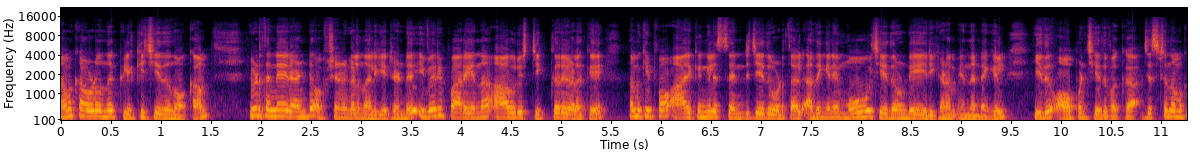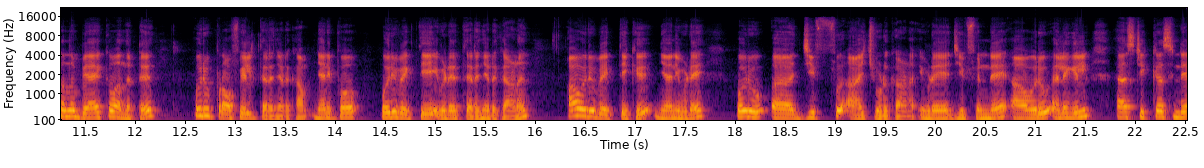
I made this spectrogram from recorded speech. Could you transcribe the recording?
നമുക്ക് അവിടെ ഒന്ന് ക്ലിക്ക് ചെയ്ത് നോക്കാം. ഇവിടെ തന്നെ രണ്ട് ഓപ്ഷനുകൾ നൽകിയിട്ടുണ്ട്. ഇവർ പറയുന്ന ആ ഒരു സ്റ്റിക്കറുകളൊക്കെ നമുക്കിപ്പോൾ ആർക്കെങ്കിലും സെൻഡ് ചെയ്ത് കൊടുത്താൽ അതിങ്ങനെ മൂവ് ചെയ്തുകൊണ്ടേ ഇരിക്കണം എന്നുണ്ടെങ്കിൽ ഇത് ഓപ്പൺ ചെയ്ത് വെക്കുക. ജസ്റ്റ് നമുക്കൊന്ന് ബാക്ക് വന്നിട്ട് ഒരു പ്രൊഫൈൽ തിരഞ്ഞെടുക്കാം. ഞാനിപ്പോൾ ഒരു വ്യക്തിയെ ഇവിടെ തിരഞ്ഞെടുക്കുകയാണ്. ആ ഒരു വ്യക്തിക്ക് ഞാനിവിടെ ഒരു ജിഫ് അയച്ചു കൊടുക്കുകയാണ്. ഇവിടെ ജിഫിന്റെ ആ ഒരു അല്ലെങ്കിൽ സ്റ്റിക്കേഴ്സിന്റെ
